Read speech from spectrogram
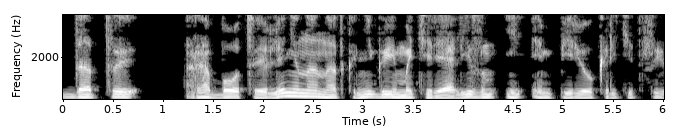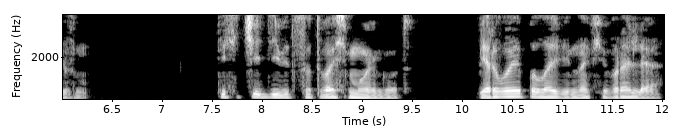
Даты работы Ленина над книгой Материализм и эмпириокритицизм. 1908 год. Первая половина февраля.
